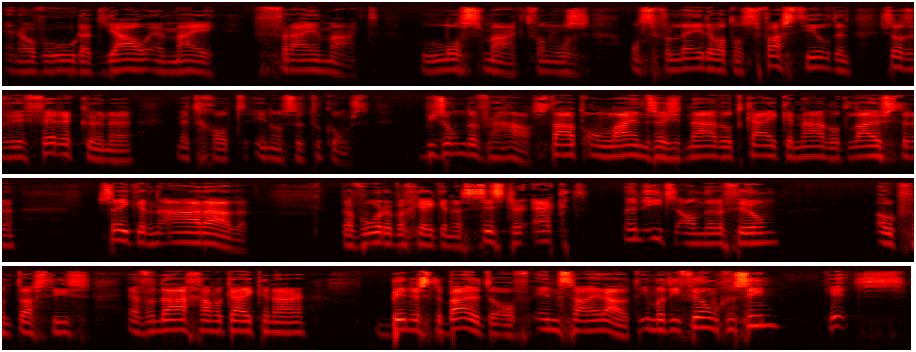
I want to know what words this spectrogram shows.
En over hoe dat jou en mij vrijmaakt. Losmaakt van ons, ons verleden wat ons vasthield. En zodat we weer verder kunnen met God in onze toekomst. Bijzonder verhaal. Staat online, dus als je het na wilt kijken, na wilt luisteren. Zeker een aanrader. Daarvoor hebben we gekeken naar Sister Act. Een iets andere film. Ook fantastisch. En vandaag gaan we kijken naar Binnenste Buiten of Inside Out. Iemand die film gezien? Yes.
